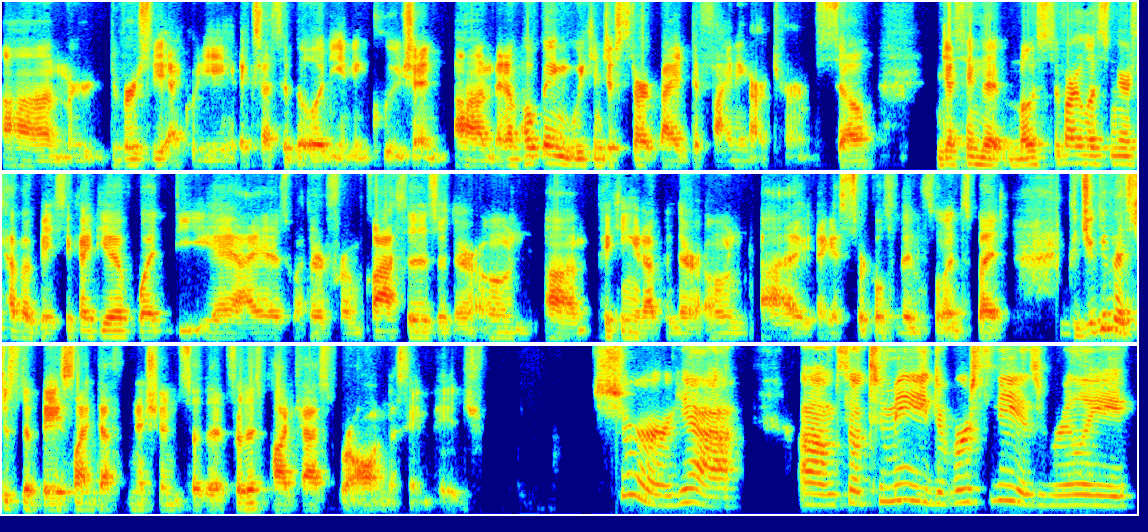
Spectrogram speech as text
um, or diversity, equity, accessibility, and inclusion. Um, and I'm hoping we can just start by defining our terms. So, I'm guessing that most of our listeners have a basic idea of what DEAI is, whether from classes or their own, um, picking it up in their own, uh, I guess, circles of influence. But could you give us just a baseline definition so that for this podcast, we're all on the same page? Sure, yeah. Um, so to me, diversity is really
